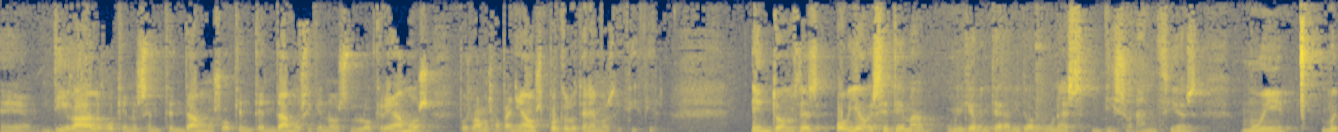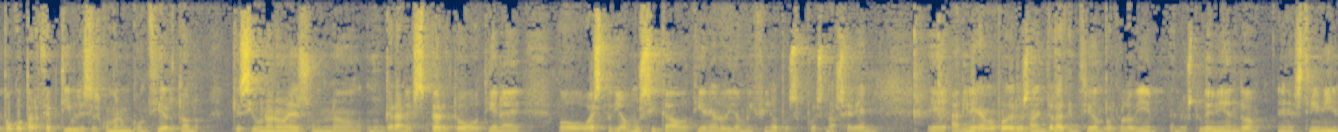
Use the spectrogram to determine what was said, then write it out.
eh, diga algo que nos entendamos o que entendamos y que nos lo creamos, pues vamos apañados porque lo tenemos difícil. Entonces, obviado ese tema, únicamente han habido algunas disonancias muy, muy poco perceptibles, es como en un concierto, que si uno no es un, gran experto o tiene o ha estudiado música o tiene el oído muy fino, pues, pues no se ven. Eh, a mí me llamó poderosamente la atención porque lo vi, lo estuve viendo en streaming,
